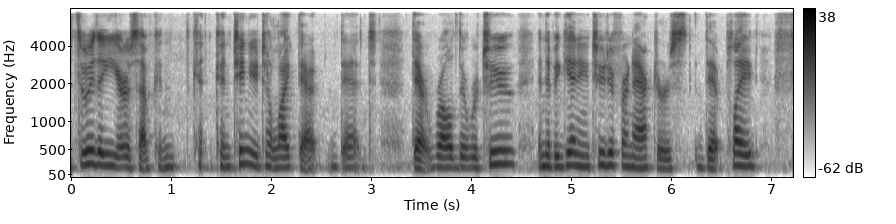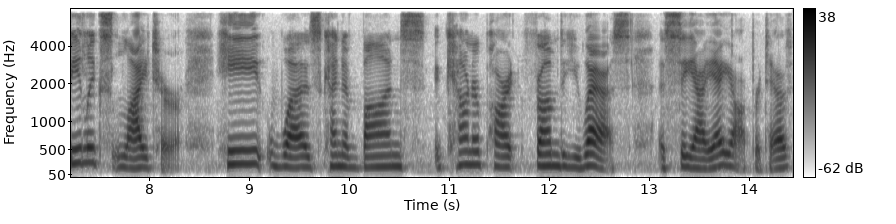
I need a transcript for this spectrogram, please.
through the years I've con- con- continued to like that that that role. There were two in the beginning, two different actors that played Felix Leiter. He was kind of Bond's counterpart from the U.S., a CIA operative,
